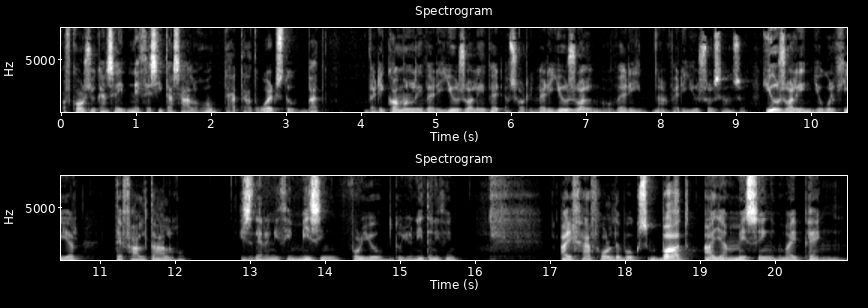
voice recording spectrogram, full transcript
Of course, you can say necesitas algo. That, that works too. But very commonly, very usually, very, oh, sorry, very usual, or very, no, very usual sounds. Usually, you will hear te falta algo. Is there anything missing for you? Do you need anything? I have all the books, but I am missing my pen.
